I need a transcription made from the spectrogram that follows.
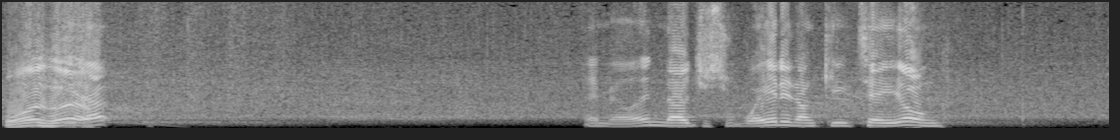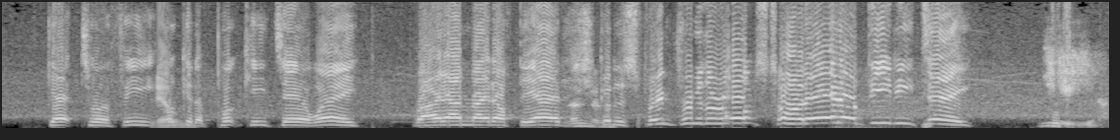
What is that? Yep. Emily now just waiting on Kite Young. Get to her feet, Yep. looking to put Kite away. Right hand right off the head. She's going to spring through the ropes. Tornado DDT. Yeah.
